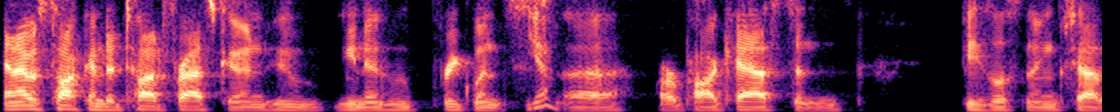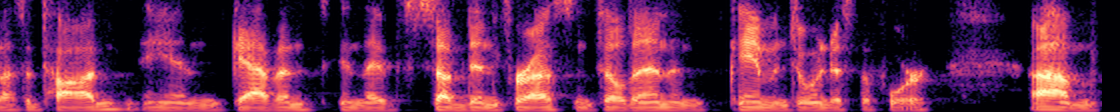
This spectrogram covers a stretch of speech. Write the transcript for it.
and I was talking to Todd Frascone, who you know who frequents yeah. uh, our podcast, and if he's listening, shout out to Todd and Gavin, and they've subbed in for us and filled in and came and joined us before. Um,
